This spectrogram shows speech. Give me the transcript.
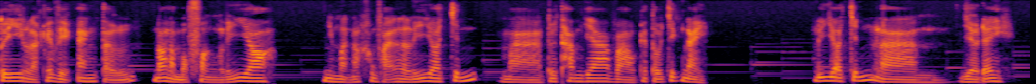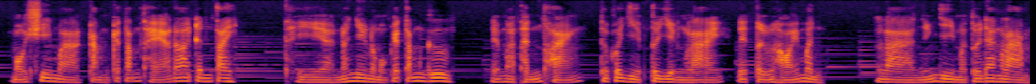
tuy là cái việc an tử nó là một phần lý do, nhưng mà nó không phải là lý do chính mà tôi tham gia vào cái tổ chức này. Lý do chính là giờ đây, mỗi khi mà cầm cái tấm thẻ đó trên tay, thì à, nó như là một cái tấm gương để mà thỉnh thoảng tôi có dịp tôi dừng lại để tự hỏi mình là những gì mà tôi đang làm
